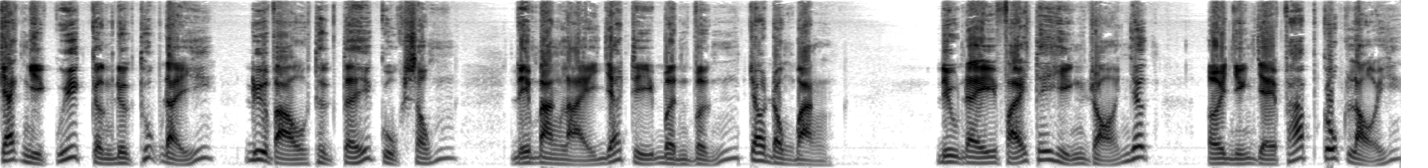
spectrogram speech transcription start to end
các nghị quyết cần được thúc đẩy, đưa vào thực tế cuộc sống để mang lại giá trị bền vững cho đồng bằng. Điều này phải thể hiện rõ nhất ở những giải pháp cốt lõi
